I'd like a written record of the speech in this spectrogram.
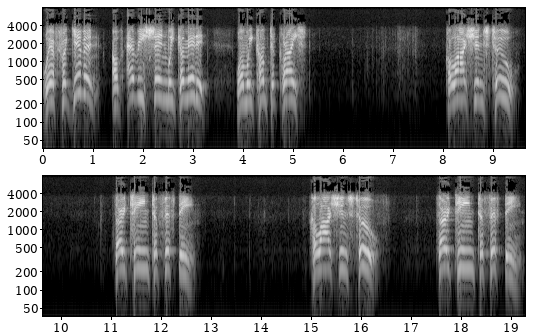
We're forgiven of every sin we committed when we come to Christ. Colossians 2, 13 to 15. Colossians 2, 13 to 15.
